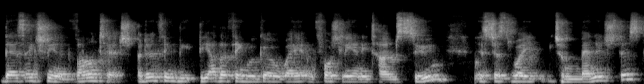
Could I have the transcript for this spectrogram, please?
there's actually an advantage. I don't think the, the other thing will go away, unfortunately, anytime soon. It's just a way to manage this,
